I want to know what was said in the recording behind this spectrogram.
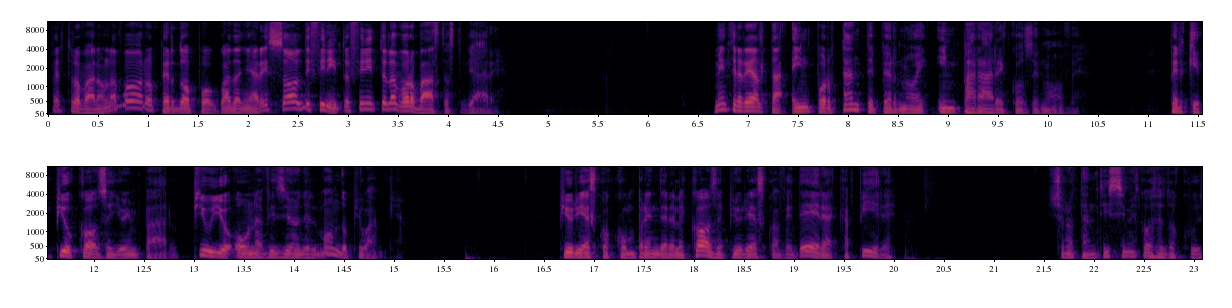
Per trovare un lavoro, per dopo guadagnare i soldi, finito, finito il lavoro, basta studiare. Mentre in realtà è importante per noi imparare cose nuove, perché più cose io imparo, più io ho una visione del mondo più ampia più riesco a comprendere le cose, più riesco a vedere, a capire. Ci sono tantissime cose da cui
